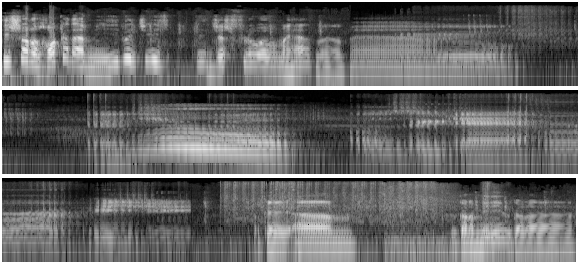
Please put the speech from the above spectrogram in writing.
He shot a rocket at me. He, he, he just flew over my head, man. Man. Oof. There's a gay for RPG. Okay, um, we got a mini. We got a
